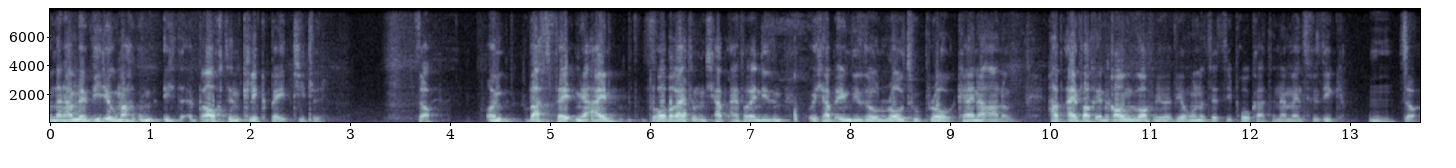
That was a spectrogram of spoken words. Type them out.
und dann haben wir ein Video gemacht und ich brauchte einen Clickbait-Titel. Und was fällt mir ein? Vorbereitung. Und ich habe einfach in diesem, ich habe irgendwie so Road to Pro, keine Ahnung. Habe einfach in den Raum geworfen, wir, wir holen uns jetzt die Pro-Card in der Men's Physik. So.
